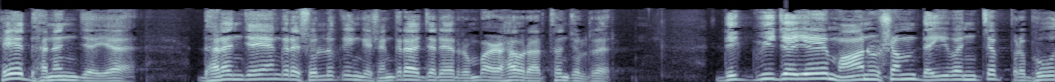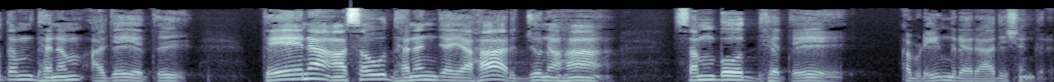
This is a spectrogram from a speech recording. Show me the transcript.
ஹே தனஞ்சய தனஞ்சயங்கிற சொல்லுக்கு இங்க சங்கராச்சாரியர் ரொம்ப அழகா ஒரு அர்த்தம் சொல்றார். திக்விஜயே மானுஷம் தெய்வஞ்ச பிரபூதம் தனம் அஜயத்து. தேன அசௌ தனஞ்சயா அர்ஜுனஹா சம்போத்தியத்தே அப்படிங்கிறார் ஆதிசங்கர்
